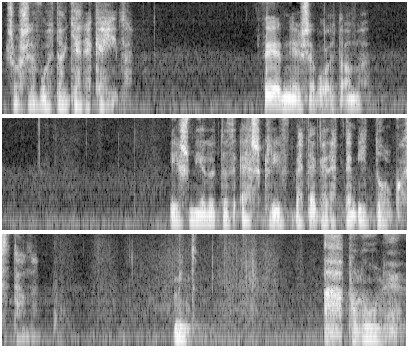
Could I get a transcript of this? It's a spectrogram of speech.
Sose voltak gyerekeim. Férnél se voltam. És mielőtt az Ashcliff betege lettem, itt dolgoztam. Mint ápolónő?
